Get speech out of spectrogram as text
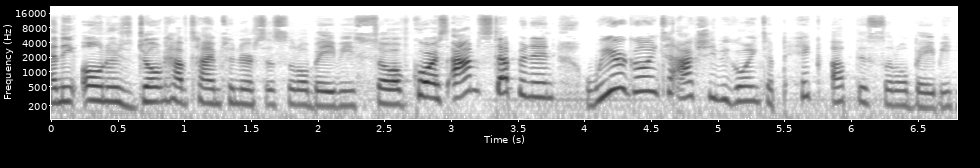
and the owners don't have time to nurse this little baby. So, of course, I'm stepping in. We are going to actually be going to pick up this little baby,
